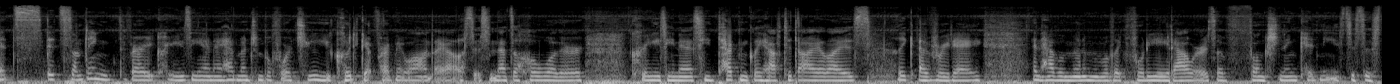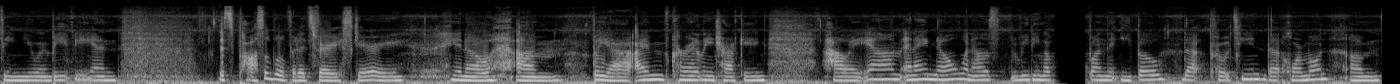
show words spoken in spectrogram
it's it's something very crazy and i had mentioned before too you could get pregnant while on dialysis and that's a whole other craziness you technically have to dialyze like every day and have a minimum of like 48 hours of functioning kidneys to sustain you and baby and it's possible but it's very scary you know um, but yeah i'm currently tracking how i am and i know when i was reading up on the EPO, that protein, that hormone. Um,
